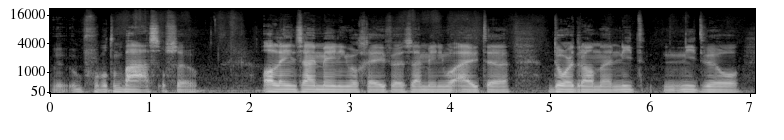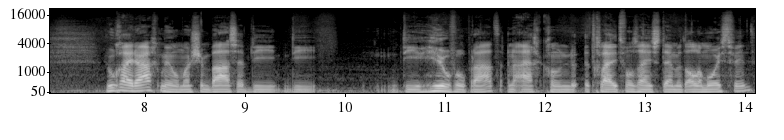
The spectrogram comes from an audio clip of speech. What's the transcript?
bijvoorbeeld een baas of zo. Alleen zijn mening wil geven, zijn mening wil uiten, doordrammen, niet, niet wil. Hoe ga je daar eigenlijk mee om als je een baas hebt die, die, die heel veel praat en eigenlijk gewoon het geluid van zijn stem het allermooist vindt?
